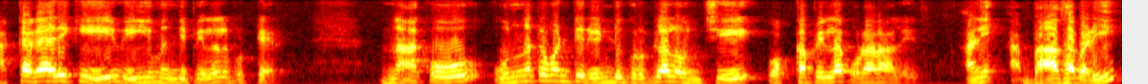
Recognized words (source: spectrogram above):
అక్కగారికి వెయ్యి మంది పిల్లలు పుట్టారు. నాకు ఉన్నటువంటి రెండు గుడ్లలోంచి ఒక్క పిల్ల కూడా రాలేదు అని బాధపడి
